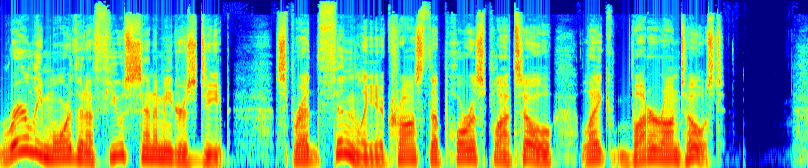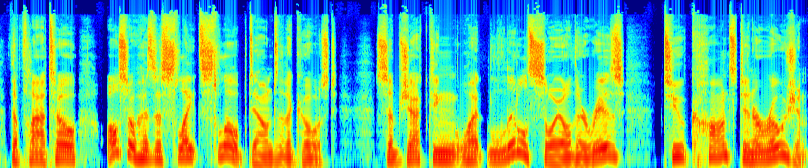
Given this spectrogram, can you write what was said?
rarely more than a few centimeters deep, spread thinly across the porous plateau like butter on toast. The plateau also has a slight slope down to the coast, subjecting what little soil there is to constant erosion.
